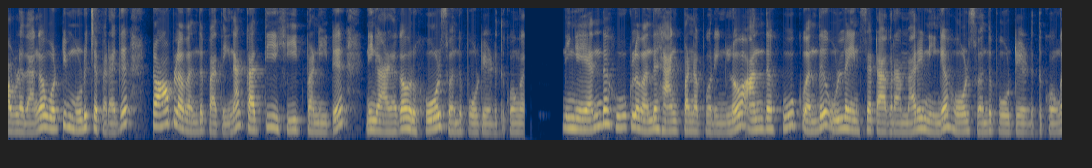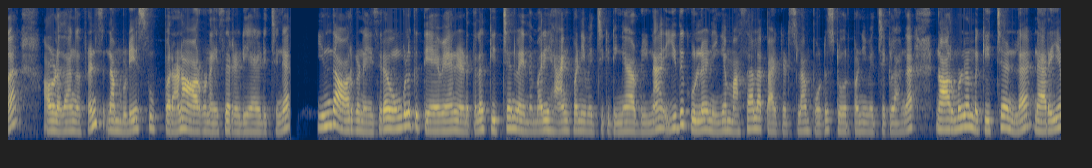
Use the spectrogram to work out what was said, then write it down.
அவ்வளோதாங்க ஒட்டி முடித்த பிறகு டாப்பில் வந்து பார்த்தீங்கன்னா கத்தியை ஹீட் பண்ணிவிட்டு நீங்கள் அழகாக ஒரு ஹோல்ஸ் வந்து போட்டு எடுத்துக்கோங்க. நீங்கள் எந்த ஹூக்கில் வந்து ஹேங் பண்ண போகிறீங்களோ அந்த ஹூக் வந்து உள்ளே இன்சர்ட் ஆகிற மாதிரி நீங்கள் ஹோல்ஸ் வந்து போட்டு எடுத்துக்கோங்க. அவ்வளோதாங்க ஃப்ரெண்ட்ஸ் நம்மளுடைய சூப்பரான ஆர்கனைசர் ரெடி ஆகிடுச்சுங்க இந்த ஆர்கனைசரை உங்களுக்கு தேவையான இடத்துல கிச்சனில் இந்த மாதிரி ஹேங் பண்ணி வச்சுக்கிட்டீங்க அப்படின்னா இதுக்குள்ளே நீங்கள் மசாலா பேக்கெட்ஸ்லாம் போட்டு ஸ்டோர் பண்ணி வச்சுக்கலாங்க. நார்மலாக நம்ம கிச்சனில் நிறைய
